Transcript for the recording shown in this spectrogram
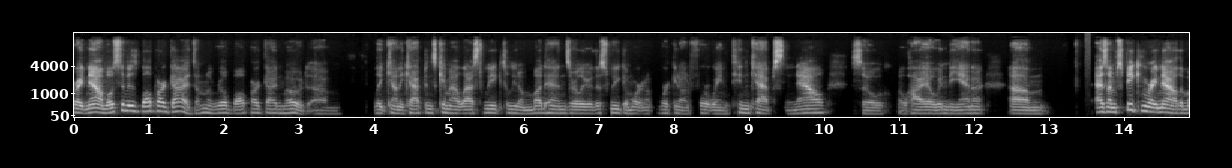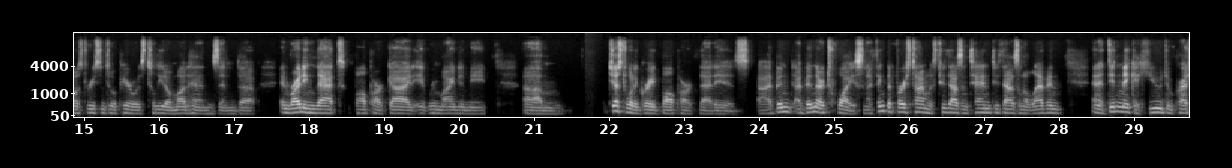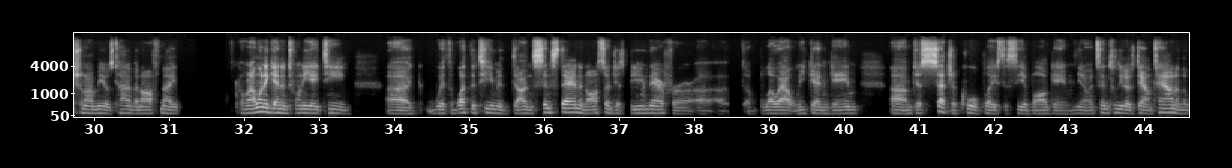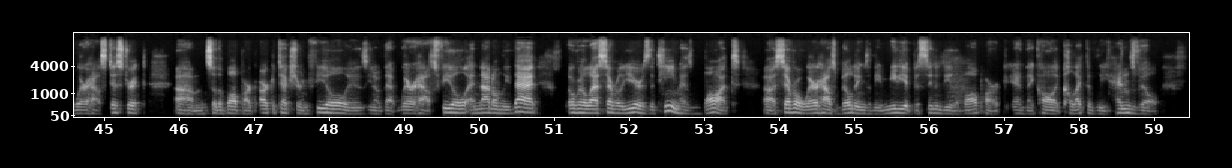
right now, most of it is ballpark guides. I'm in a real ballpark guide mode. Um, Lake County Captains came out last week. Toledo Mud Hens earlier this week. I'm working working on Fort Wayne TinCaps now. So Ohio, Indiana. Um, as I'm speaking right now, the most recent to appear was Toledo Mud Hens, and uh, and writing that ballpark guide, it reminded me um, just what a great ballpark that is. I've been I've been there twice, and I think the first time was 2010, 2011, and it didn't make a huge impression on me. It was kind of an off night, but when I went again in 2018, uh, with what the team had done since then, and also just being there for a, a, a blowout weekend game, um, just such a cool place to see a ball game. You know, it's in Toledo's downtown in the warehouse district. Um, so the ballpark architecture and feel is, you know, that warehouse feel. And not only that, over the last several years, the team has bought uh, several warehouse buildings in the immediate vicinity of the ballpark, and they call it collectively Hensville.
